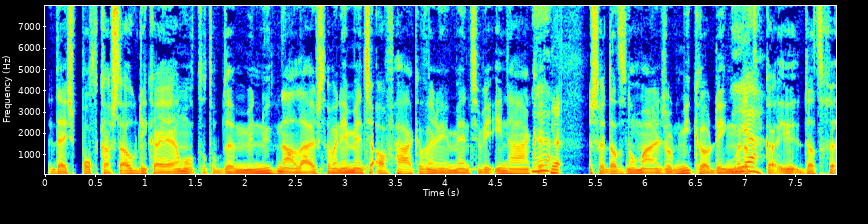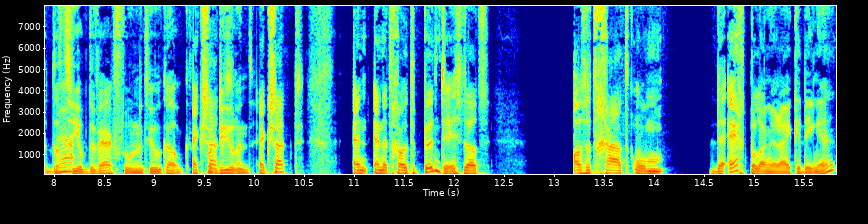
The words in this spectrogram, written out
Deze podcast ook, die kan je helemaal tot op de minuut na luisteren. Wanneer mensen afhaken, wanneer mensen weer inhaken. Dus dat is nog maar een soort micro-ding. Maar Ja. dat, kan je- dat, dat Ja. zie je op de werkvloer natuurlijk ook. Voortdurend. Exact. En, en het grote punt is dat als het gaat om de echt belangrijke dingen,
